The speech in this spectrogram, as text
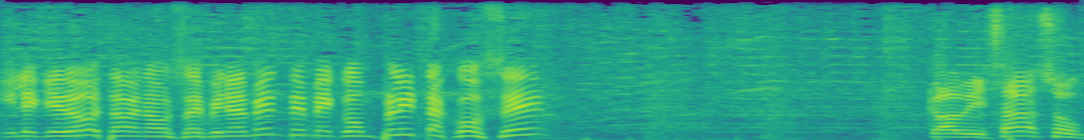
Y le quedó, estaba en offside. Finalmente me completa José. Cabezazo,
